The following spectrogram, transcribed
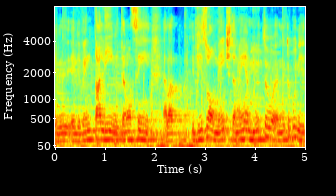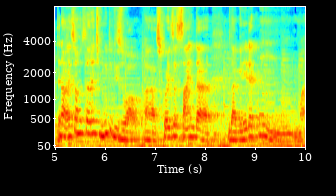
Ele, ele vem no talinho, então assim, ela visualmente também é, é muito, é muito bonita. Não, esse é um restaurante muito visual. As coisas saem da, da grelha com uma,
